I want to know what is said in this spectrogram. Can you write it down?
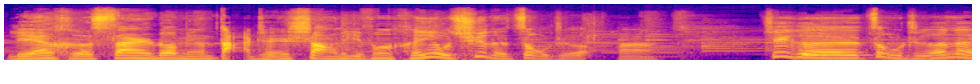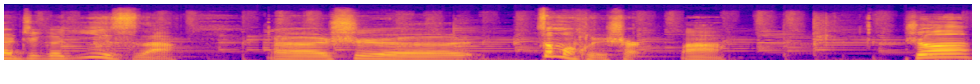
联合三十多名大臣上了一封很有趣的奏折啊。这个奏折呢，这个意思啊，呃，是这么回事儿啊，说。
